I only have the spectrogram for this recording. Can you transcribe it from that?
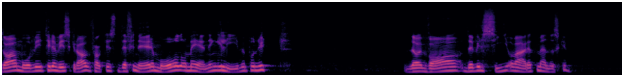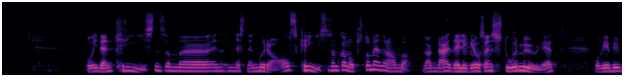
da må vi til en viss grad faktisk definere mål og mening i livet på nytt. Hva det vil si å være et menneske. Og i den krisen som, eh, en, Nesten en moralsk krise som kan oppstå, mener han. da. Der, der ligger også en stor mulighet, og vi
